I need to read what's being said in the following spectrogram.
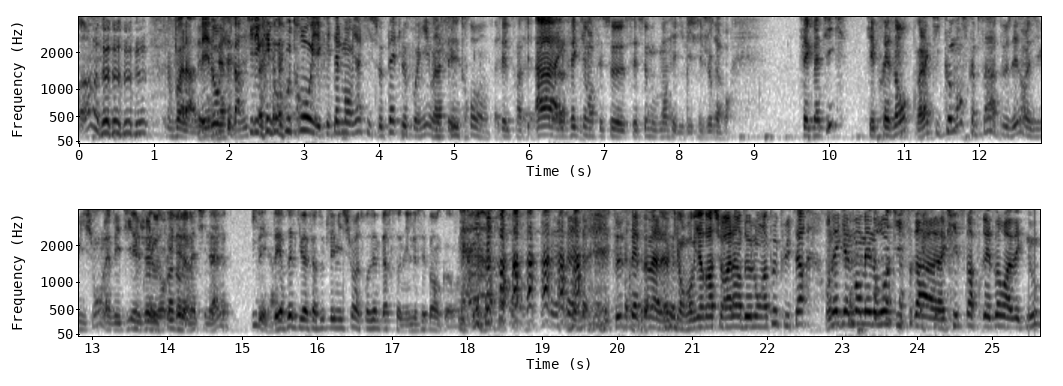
Ah Voilà. Mais bon, donc, c'est parce qu'il écrit beaucoup trop. Il écrit tellement bien qu'il se pète le poignet. Voilà, il c'est trop en fait. C'est le principe. Ah, effectivement, c'est ce, c'est ce mouvement qui est difficile, c'est je comprends. Phlegmatique, qui est présent, voilà, qui commence comme ça à peser dans les émissions. On l'avait dit est déjà l'autre fois dans est la matinale. Il est là. D'ailleurs, peut-être qu'il va faire toute l'émission à la troisième personne, il ne le sait pas encore. Ce serait pas mal. Ok, on reviendra sur Alain Delon un peu plus tard. On a également Menro qui sera, qui sera présent avec nous.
